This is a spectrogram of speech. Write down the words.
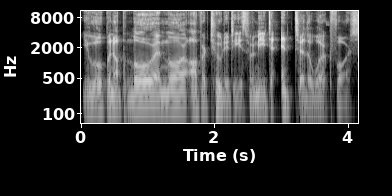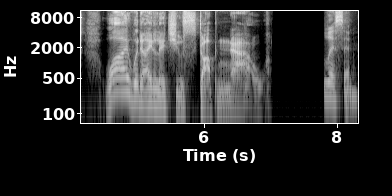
you open up more and more opportunities for me to enter the workforce. Why would I let you stop now? Listen,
